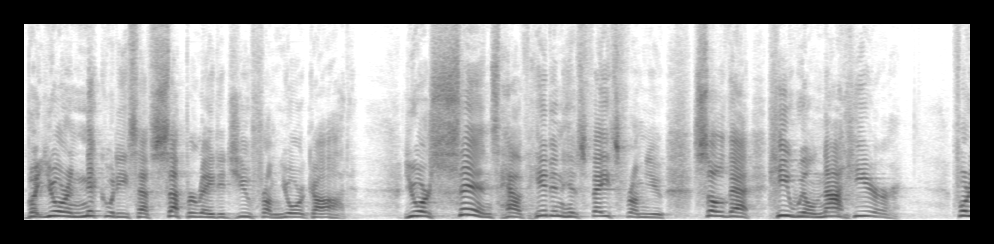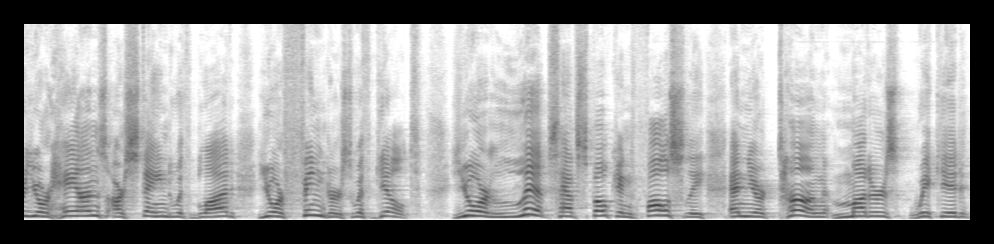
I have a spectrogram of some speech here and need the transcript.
but your iniquities have separated you from your God. Your sins have hidden his face from you so that he will not hear. For your hands are stained with blood, your fingers with guilt. Your lips have spoken falsely, and your tongue mutters wicked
